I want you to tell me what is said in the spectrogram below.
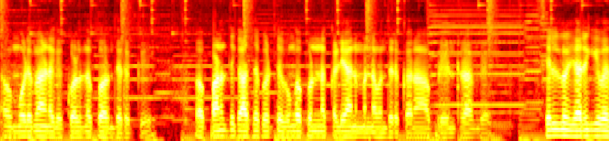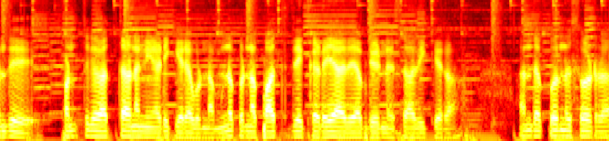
அவன் மூலமாக எனக்கு குழந்த பிறந்திருக்கு. அவள் பணத்துக்கு ஆசைப்பட்டு உங்கள் பொண்ணை கல்யாணம் பண்ண வந்திருக்காரான் அப்படின்றாங்க. செல்வம் இறங்கி வந்து பணத்துக்கு அத்தான நீ அடிக்கிற? உன்னை முன்ன பொண்ணை பார்த்ததே கிடையாது அப்படின்னு சாதிக்கிறான். அந்த பொண்ணு சொல்கிறா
